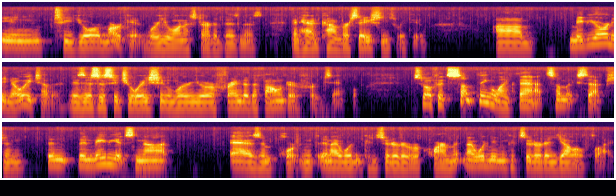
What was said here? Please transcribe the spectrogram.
into your market where you want to start a business and had conversations with you. Um, maybe you already know each other. Is this a situation where you're a friend of the founder, for example? So if it's something like that, some exception, then then maybe it's not as important, and I wouldn't consider it a requirement, and I wouldn't even consider it a yellow flag.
